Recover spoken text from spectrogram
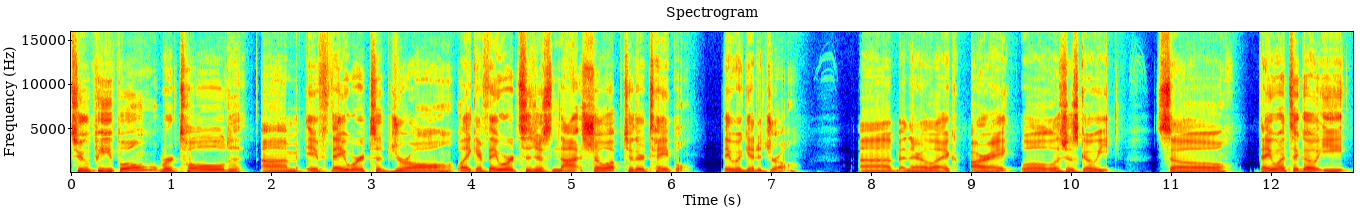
two people were told um, if they were to draw, like if they were to just not show up to their table, they would get a draw. Um, and they're like, all right, well, let's just go eat. So they went to go eat.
